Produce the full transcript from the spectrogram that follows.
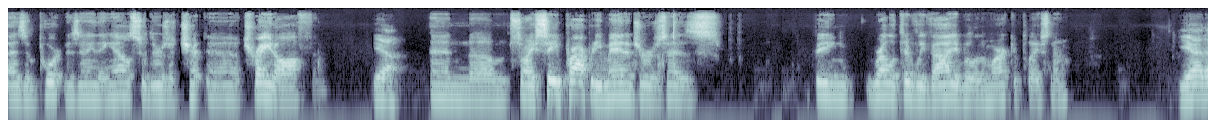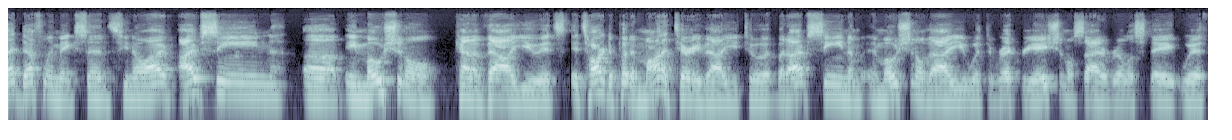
as important as anything else. So there's a tra- uh, trade off. Yeah. And um, so I see property managers as being relatively valuable in the marketplace now. Yeah, that definitely makes sense. You know, I've I've seen uh, emotional kind of value. It's it's hard to put a monetary value to it, but I've seen emotional value with the recreational side of real estate. With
